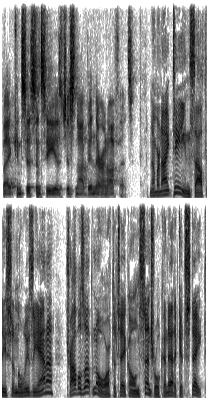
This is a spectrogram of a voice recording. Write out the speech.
but consistency has just not been there on offense. Number 19, Southeastern Louisiana travels up north to take on Central Connecticut State.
